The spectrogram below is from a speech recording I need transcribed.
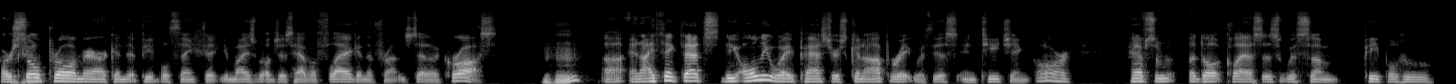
or okay. so pro American that people think that you might as well just have a flag in the front instead of a cross. Mm-hmm. Uh, and I think that's the only way pastors can operate with this in teaching or have some adult classes with some people who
